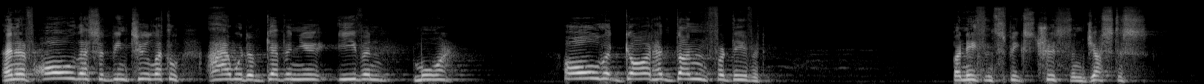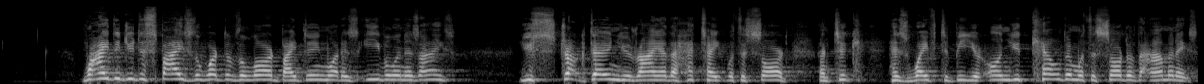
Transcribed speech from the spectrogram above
And if all this had been too little, I would have given you even more. All that God had done for David. But Nathan speaks truth and justice. Why did you despise the word of the Lord by doing what is evil in his eyes? You struck down Uriah the Hittite with the sword and took his wife to be your own. You killed him with the sword of the Ammonites.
